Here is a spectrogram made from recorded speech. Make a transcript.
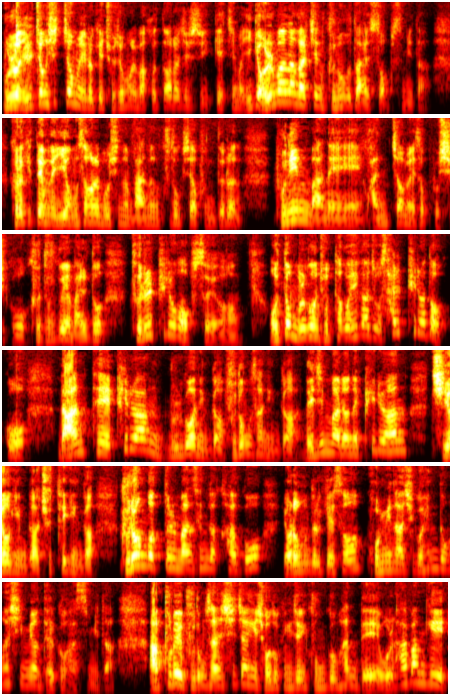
물론 일정 시점은 이렇게 조정을 받고 떨어질 수 있겠지만, 이게 얼마나 갈지는 그 누구도 알 수 없습니다. 그렇기 때문에 이 영상을 보시는 많은 구독자분들은 본인만의 관점에서 보시고, 그 누구의 말도 들을 필요가 없어요. 어떤 물건 좋다고 해가지고 살 필요도 없고, 나한테 필요한 물건인가, 부동산인가, 내 집 마련에 필요한 지역인가, 주택인가, 그런 것들만 생각하고 여러분들께서 고민하시고 행동하시면 될 것 같습니다. 앞으로의 부동산 시장이 저도 굉장히 궁금한데 올 하반기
